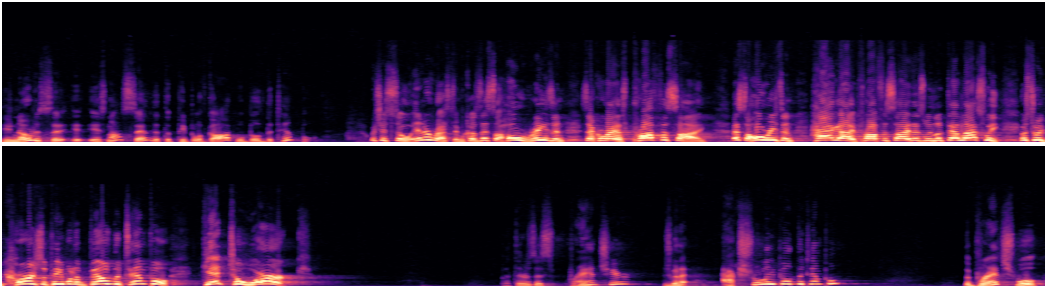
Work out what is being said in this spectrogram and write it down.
You notice that it's not said that the people of God will build the temple which is so interesting because that's the whole reason Zechariah is prophesying. That's the whole reason Haggai prophesied as we looked at last week. It was to encourage the people to build the temple, get to work. But there's this branch here who's going to actually build the temple. The branch will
